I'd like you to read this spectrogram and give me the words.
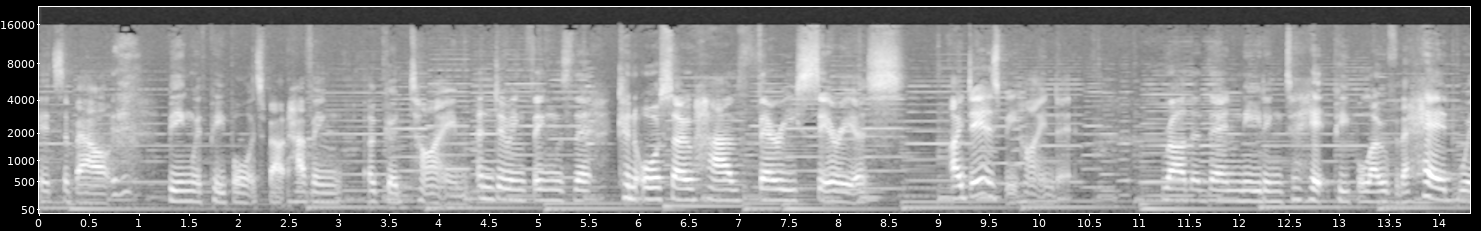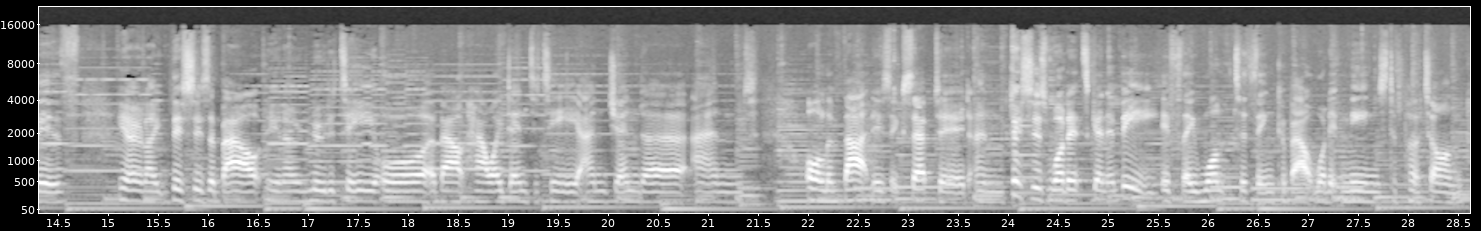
It's about being with people, it's about having a good time and doing things that can also have very serious ideas behind it rather than needing to hit people over the head with you know, like this is about, you know, nudity or about how identity and gender and all of that is accepted and this is what it's going to be. If they want to think about what it means to put on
